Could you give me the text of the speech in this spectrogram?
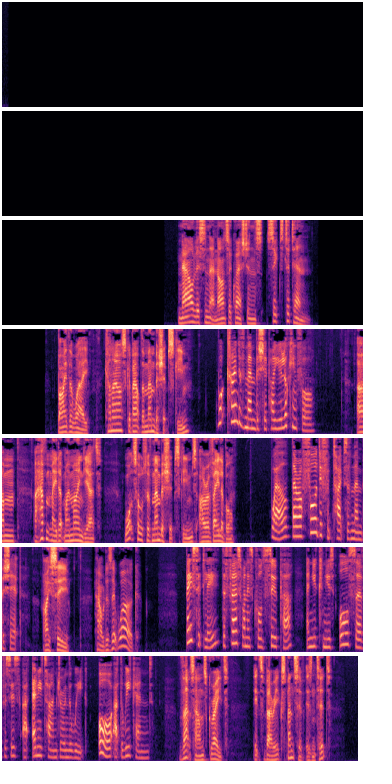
Now listen and answer questions 6 to 10. By the way, can I ask about the membership scheme? What kind of membership are you looking for? Um, I haven't made up my mind yet. What sort of membership schemes are available? Well, there are four different types of membership. I see. How does it work? Basically, the first one is called Super, and you can use all services at any time during the week or at the weekend. That sounds great. It's very expensive, isn't it?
